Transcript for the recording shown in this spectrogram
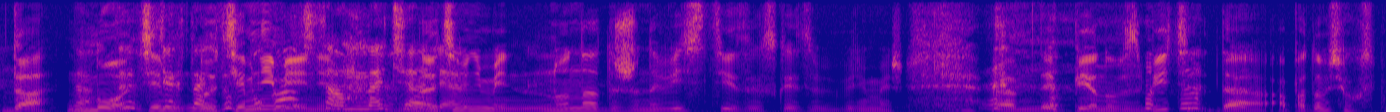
Да, Да, но, тем, но тем не менее, но тем не менее, но надо же навести, так сказать, понимаешь, э, пену взбить, да, а потом всех успокоить.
